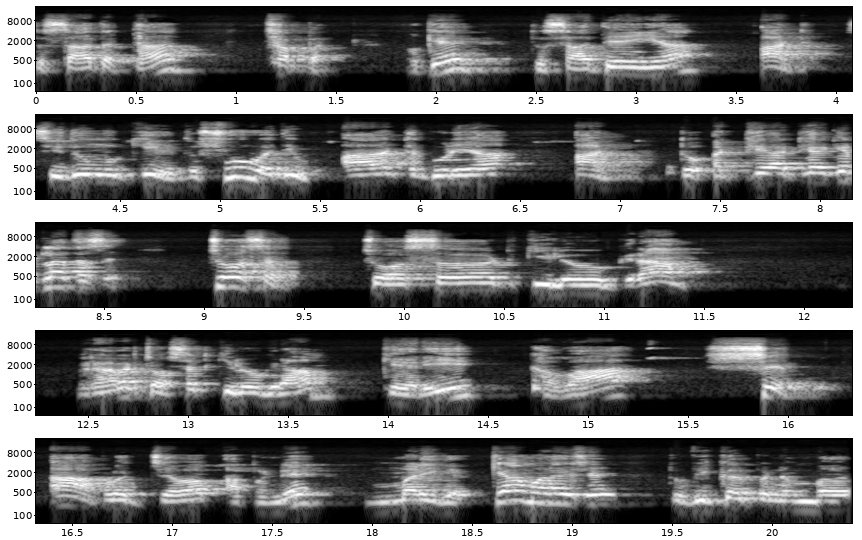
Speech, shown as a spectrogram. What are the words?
તો સાત અઠ્ઠા છપ્પન. ઓકે? તો સાતે અહીંયા આઠ. સીધું મૂકીએ તો શું વધ્યું? આઠ ગુણ્યા આઠ. તો અઠ્યા અઠ્યા કેટલા થશે? ચોસઠ. ચોસઠ કિલોગ્રામ. બરાબર? ચોસઠ કિલોગ્રામ કેરી ખવાશે. આ આપણો જવાબ આપણને મળી ગયો. ક્યાં મળે છે? તો વિકલ્પ નંબર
